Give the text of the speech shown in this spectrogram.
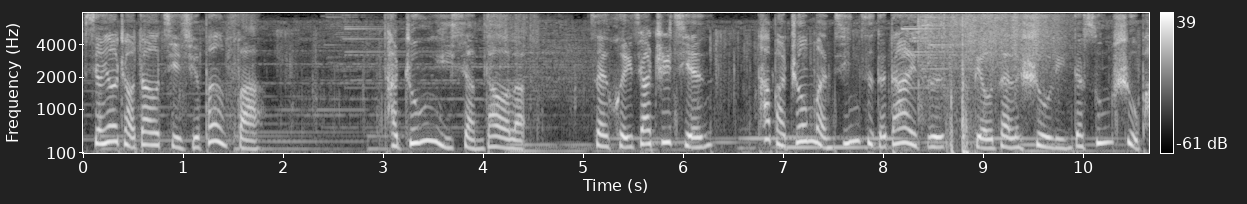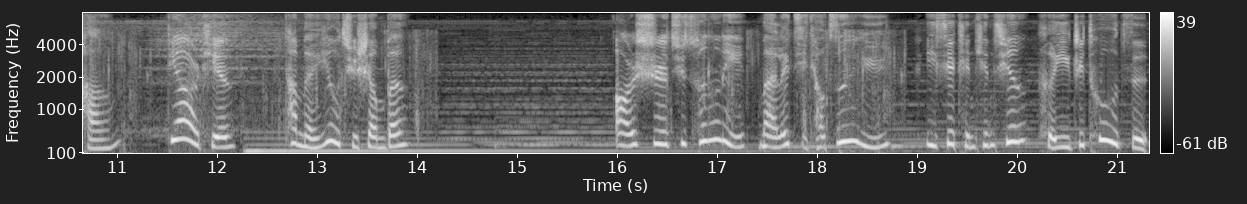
想要找到解决办法。他终于想到了，在回家之前，他把装满金子的袋子留在了树林的松树旁。第二天，他没有去上班，而是去村里买了几条鳟鱼、一些甜甜圈和一只兔子。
